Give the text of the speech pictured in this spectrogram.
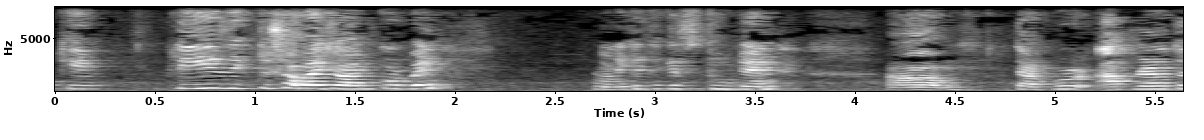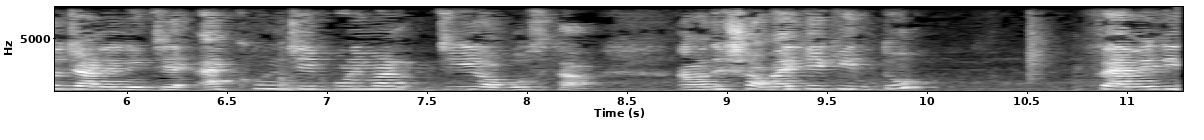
ওকে প্লিজ একটু সবাই জয়েন করবেন। অনেকে থেকে স্টুডেন্ট তারপর আপনারা তো জানেনই যে এখন যে পরিমাণ যে অবস্থা, আমাদের সবাইকে কিন্তু ফ্যামিলি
